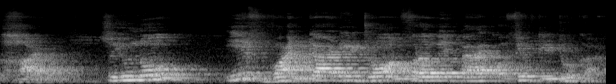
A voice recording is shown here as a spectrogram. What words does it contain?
heart so you know if one card is drawn from a pack of 52 cards,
